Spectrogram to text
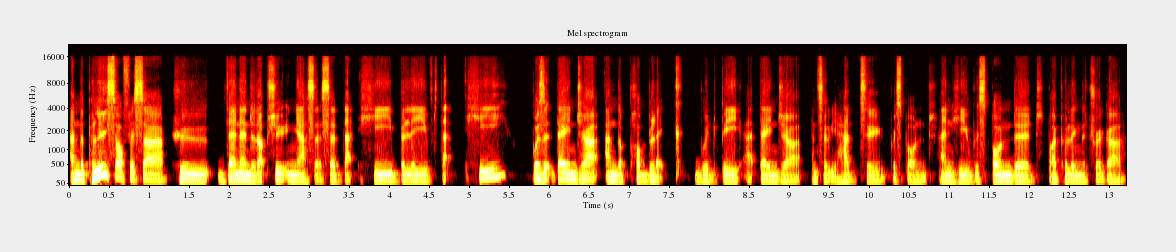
And the police officer who then ended up shooting Yassar said that he believed that he was at danger and the public would be at danger. And so he had to respond. And he responded by pulling the trigger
